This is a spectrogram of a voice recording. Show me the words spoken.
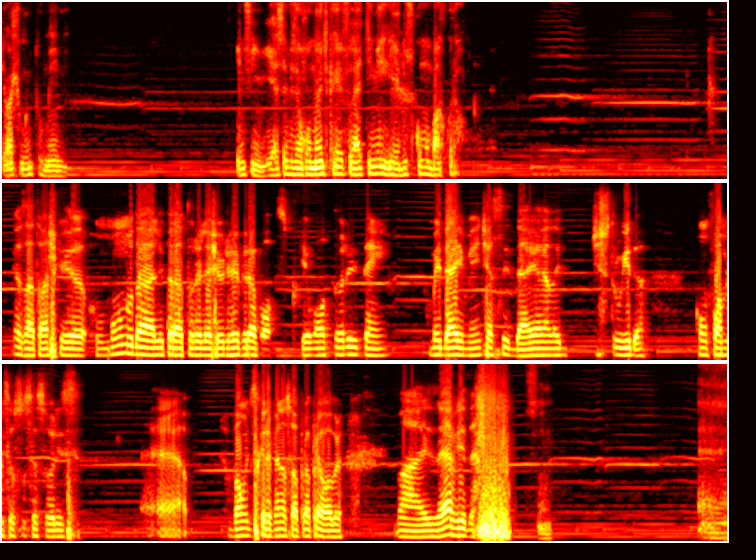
Que eu acho muito meme. Enfim, e essa visão romântica reflete em enredos como Bacurau. Exato, eu acho que o mundo da literatura ele é cheio de reviravoltas, porque o autor ele tem uma ideia em mente, essa ideia ela é destruída conforme seus sucessores é, vão descrevendo a sua própria obra. Mas é a vida. Sim. É,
